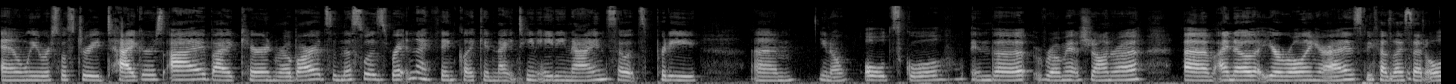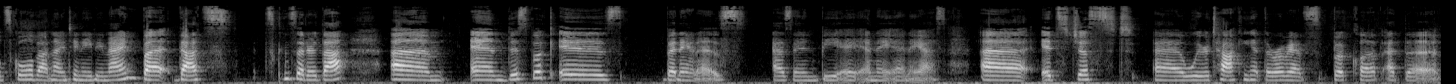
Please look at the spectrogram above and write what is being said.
and we were supposed to read Tiger's Eye by Karen Robards, and this was written I think like in 1989, so it's pretty. Um, you know, old school in the romance genre. Um, I know that you're rolling your eyes because I said old school about 1989, but that's it's considered that. Um, and this book is bananas, as in B A N A N A S. Uh, it's just uh, we were talking at the romance book club at the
